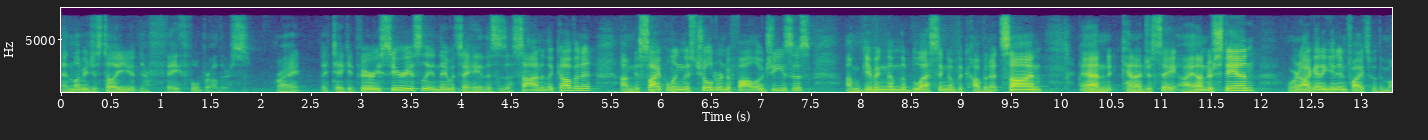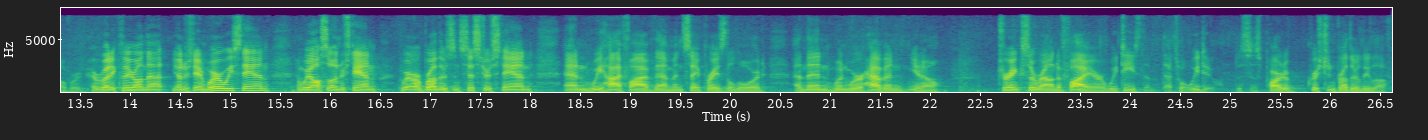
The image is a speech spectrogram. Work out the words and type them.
and let me just tell you, they're faithful brothers right? They take it very seriously and they would say, hey, this is a sign of the covenant. I'm discipling this children to follow Jesus. I'm giving them the blessing of the covenant sign. And can I just say, I understand. We're not going to get in fights with them over it. Everybody clear on that? You understand where we stand, and we also understand where our brothers and sisters stand, and we high five them and say, Praise the Lord. And then when we're having, you know, drinks around a fire, we tease them. That's what we do. This is part of Christian brotherly love.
